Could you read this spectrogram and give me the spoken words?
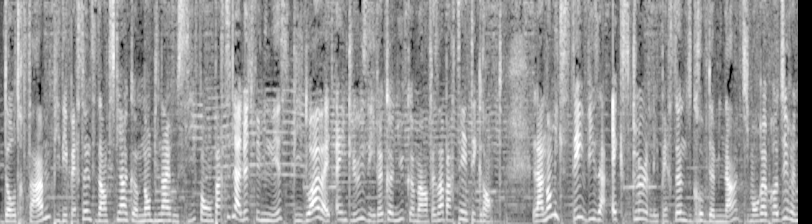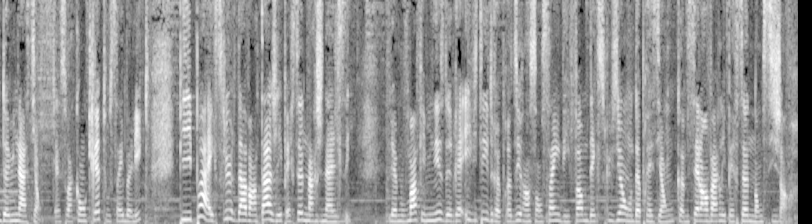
D'autres femmes, puis des personnes s'identifiant comme non-binaires aussi, font partie de la lutte féministe, puis doivent être incluses et reconnues comme en faisant partie intégrante. La non-mixité vise à exclure les personnes du groupe dominant qui vont reproduire une domination, qu'elle soit concrète ou symbolique, puis pas à exclure davantage les personnes marginalisées. Le mouvement féministe devrait éviter de reproduire en son sein des formes d'exclusion ou d'oppression, comme celle envers les personnes non cisgenres.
